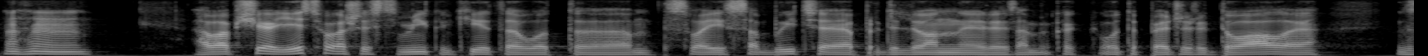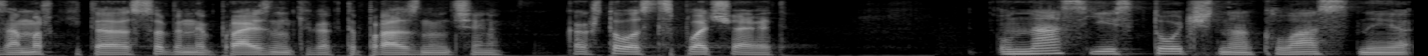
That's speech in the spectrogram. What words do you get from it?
Uh-huh. А вообще есть в вашей семье какие-то вот э, свои события определенные, или там, как, вот опять же, ритуалы, не знаю, может, какие-то особенные праздники как-то празднуете? Как что вас сплочает? У нас есть точно классные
